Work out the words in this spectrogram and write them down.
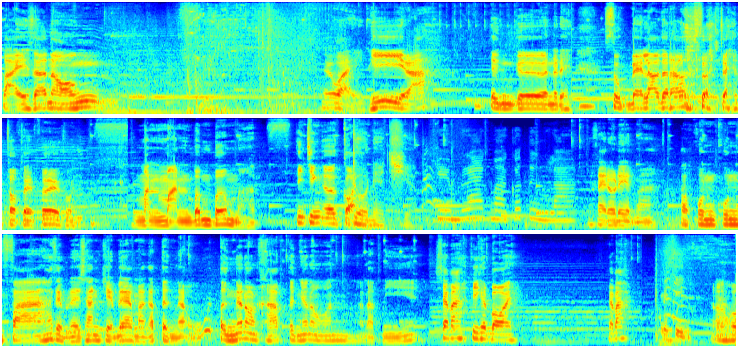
ไปซะน้อง ไม่ไหวพี่นะตึงเกินนะดิสุกได้เล่าจะเท่าสนใจตบไซเฟอร์คนมันมันๆเบิ่มเบิ่มๆอะครับ จริง ๆ เออก่อนเกมแรกมาก็ตึงละใครโดเดทมา ขอบคุณคุณฟ้า50เนชั่นเกมแรกมาก็ตึงนะอู้ตึงแน่นอนครับ ตึงแน่นอนระดับนี้ ใช่ปะพี่แคทบอย ใช่ปะไม่จริงโอ้โห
